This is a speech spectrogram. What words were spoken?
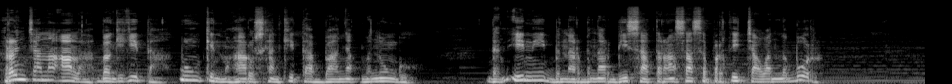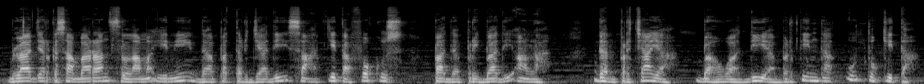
Rencana Allah bagi kita mungkin mengharuskan kita banyak menunggu. Dan ini benar-benar bisa terasa seperti cawan lebur. Belajar kesabaran selama ini dapat terjadi saat kita fokus pada pribadi Allah dan percaya bahwa Dia bertindak untuk kita.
